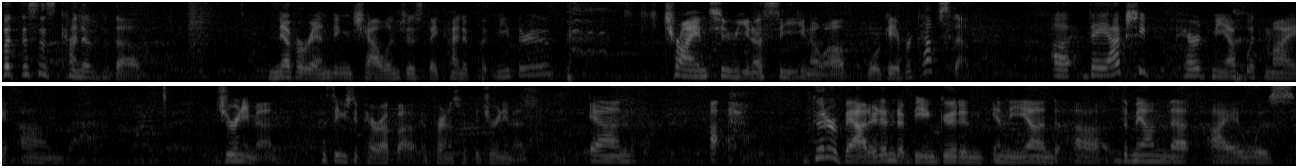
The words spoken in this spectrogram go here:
But this is kind of the never ending challenges they kind of put me through. trying to, you know, see, you know, gave her tough stuff. Uh, they actually paired me up with my um, journeyman, because they usually pair up a apprentice with a journeyman. And uh, good or bad, it ended up being good in, in the end. Uh, the man that I was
